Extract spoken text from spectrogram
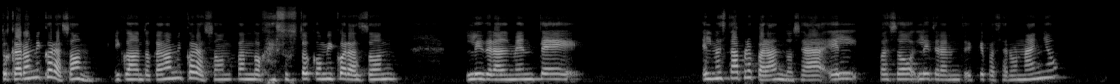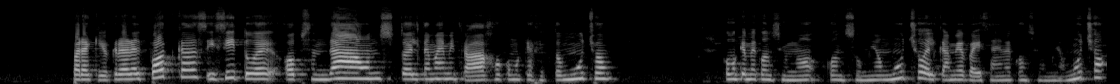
tocaron mi corazón. Y cuando tocaron mi corazón, cuando Jesús tocó mi corazón, literalmente, Él me estaba preparando. O sea, Él pasó literalmente que pasar un año para que yo creara el podcast. Y sí, tuve ups and downs, todo el tema de mi trabajo como que afectó mucho como que me consumió, consumió mucho, el cambio de país me consumió mucho,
